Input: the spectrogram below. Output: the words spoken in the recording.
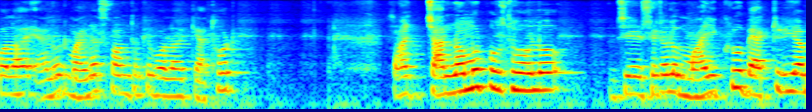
বলা হয় অ্যানোড মাইনাস প্রান্তকে বলা হয় ক্যাথোড পাঁচ, চার নম্বর প্রশ্ন হলো যে সেটা হলো মাইক্রো ব্যাকটেরিয়াম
